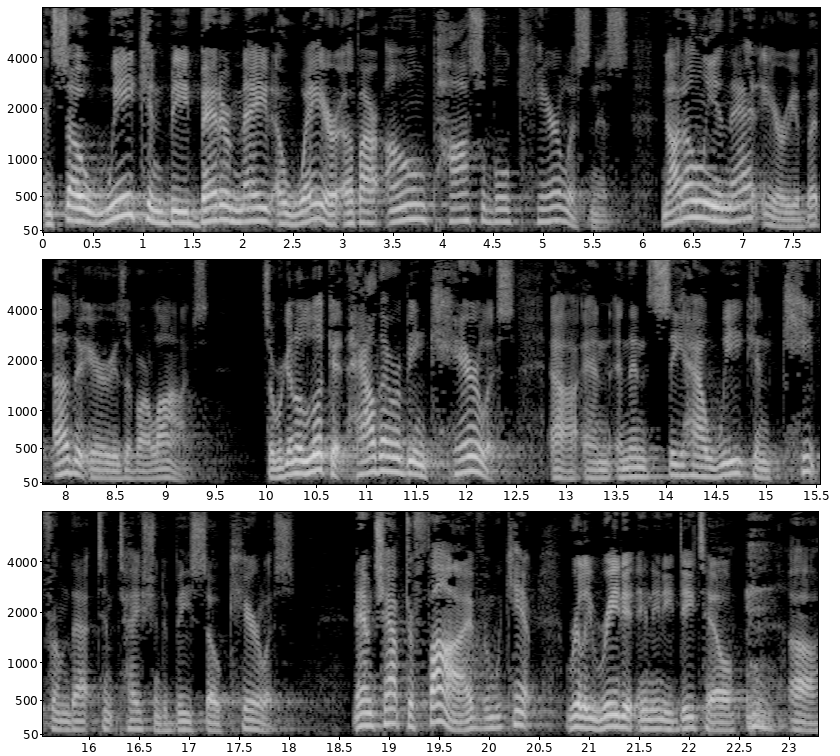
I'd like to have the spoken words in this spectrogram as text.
And so we can be better made aware of our own possible carelessness not only in that area, but other areas of our lives. So we're going to look at how they were being careless uh, and, and then see how we can keep from that temptation to be so careless. Now, in chapter 5, and we can't really read it in any detail, uh,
